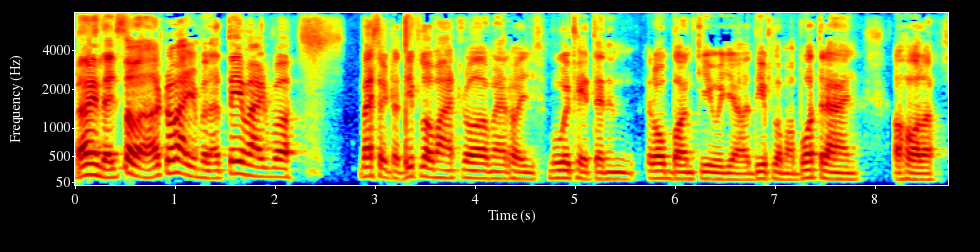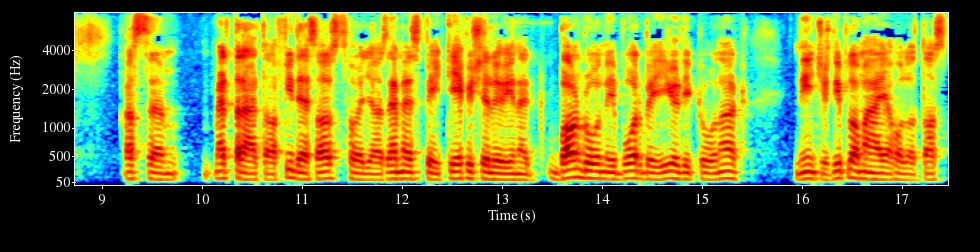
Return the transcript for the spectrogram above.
Na mindegy, szóval akkor vágjunk bele a témákba. Beszéljünk a diplomátról, mert hogy múlt héten robbant ki ugye a diploma botrány, ahol azt hiszem megtalálta a Fidesz azt, hogy az MSZP képviselőjének Bandróni Borbély Ildikónak nincs is diplomája, holott azt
